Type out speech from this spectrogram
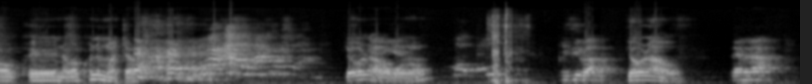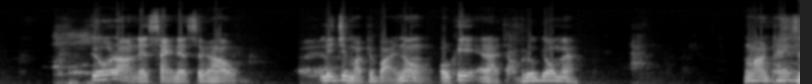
okay နံပါတ်9မှာကြတော့ပြောတာဘောနော် easy ပါပြောတာဘောလဲလားပြောတာနဲ့ဆိုင်တဲ့စကားကိုလေ့ကျင့်မှာဖြစ်ပါတယ်နော် okay အဲ့ဒါကြောင့်ဘယ်လိုပြောမလဲငါထိုင်းစ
